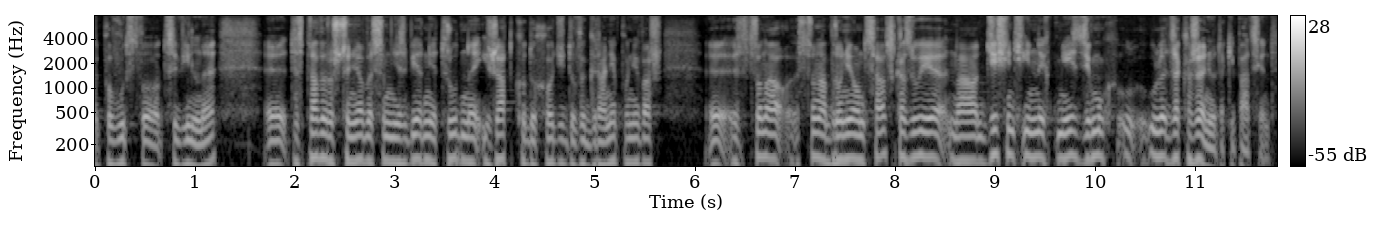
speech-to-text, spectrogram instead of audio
y, powództwo cywilne. Y, Te sprawy roszczeniowe są niezmiernie trudne i rzadko dochodzi do wygrania, ponieważ strona, strona broniąca wskazuje na 10 innych miejsc, gdzie mógł ulec zakażeniu taki pacjent.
